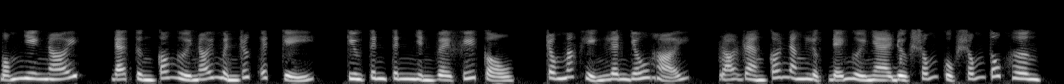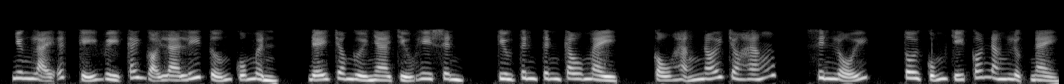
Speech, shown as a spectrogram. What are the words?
bỗng nhiên nói, đã từng có người nói mình rất ích kỷ, kiều tinh tinh nhìn về phía cậu, trong mắt hiện lên dấu hỏi, rõ ràng có năng lực để người nhà được sống cuộc sống tốt hơn, nhưng lại ích kỷ vì cái gọi là lý tưởng của mình, để cho người nhà chịu hy sinh, kiều tinh tinh câu mày, cậu hẳn nói cho hắn, xin lỗi, tôi cũng chỉ có năng lực này,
